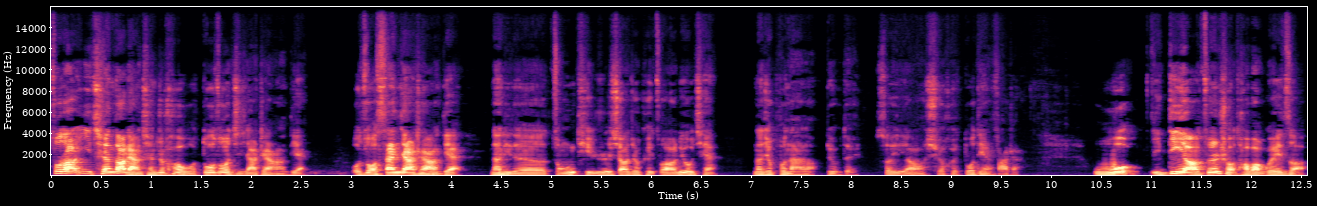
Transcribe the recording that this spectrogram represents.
做到一千到两千之后，我多做几家这样的店，我做三家这样的店，那你的总体日销就可以做到六千，那就不难了，对不对？所以要学会多店发展。五一定要遵守淘宝规则，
